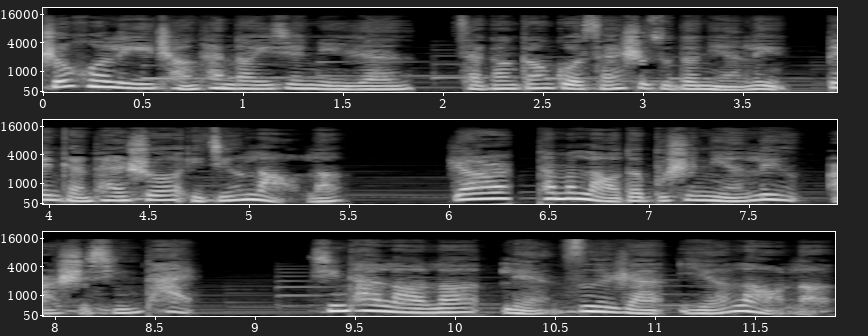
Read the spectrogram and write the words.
生活里常看到一些女人，才刚刚过三十岁的年龄，便感叹说已经老了。然而，她们老的不是年龄，而是心态。心态老了，脸自然也老了。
